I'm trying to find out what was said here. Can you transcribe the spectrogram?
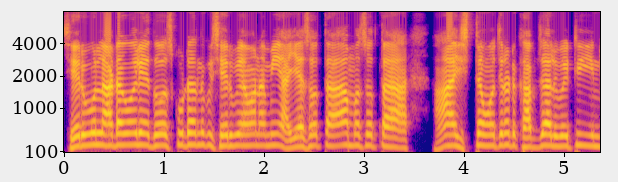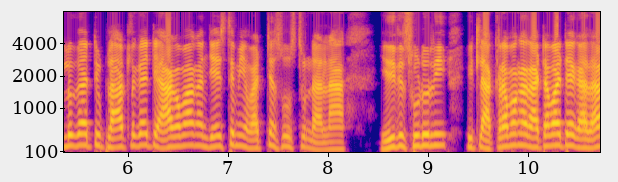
చెరువులు అడగోలే దోసుకుంటేందుకు చెరువు ఏమన్నా మీ అయ్య సొత్తా అమ్మ సొత్తా? ఆ ఇష్టం వచ్చినట్టు కబ్జాలు పెట్టి ఇండ్లు కట్టి ప్లాట్లు కట్టి ఆగమాగం చేస్తే మేము వచ్చే చూస్తుండాలనా? ఇది చూడురి ఇట్లా అక్రమంగా కట్టబట్టే కదా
